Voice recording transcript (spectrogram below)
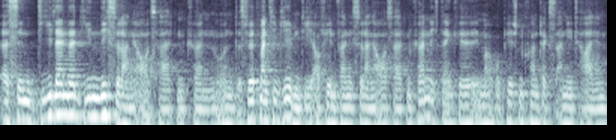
es sind die Länder, die nicht so lange aushalten können. Und es wird manche geben, die auf jeden Fall nicht so lange aushalten können. Ich denke im europäischen Kontext an Italien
